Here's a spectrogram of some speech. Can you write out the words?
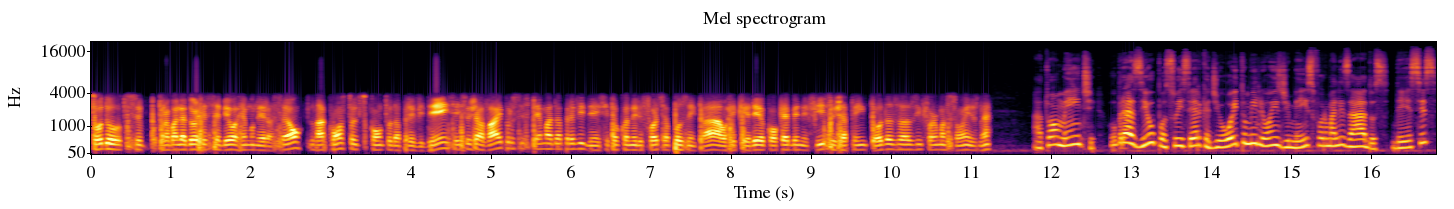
todo o trabalhador recebeu a remuneração, lá consta o desconto da previdência, isso já vai para o sistema da previdência. Então quando ele for se aposentar requerer qualquer benefício já tem todas as informações, né? Atualmente, o Brasil possui cerca de 8 milhões de MEIs formalizados. Desses,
